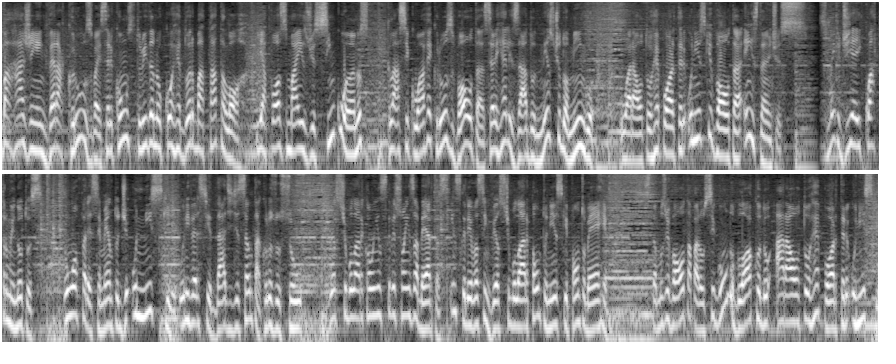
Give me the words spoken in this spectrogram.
Barragem em Veracruz vai ser construída no corredor Batata Lor e após mais de cinco anos, clássico Ave Cruz volta a ser realizado neste domingo. O Arauto Repórter Unisque volta em instantes. Meio-dia e quatro minutos. Um oferecimento de Unisque, Universidade de Santa Cruz do Sul. Vestibular com inscrições abertas. Inscreva-se em vestibular.unisque.br. Estamos de volta para o segundo bloco do Arauto Repórter Unisque.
